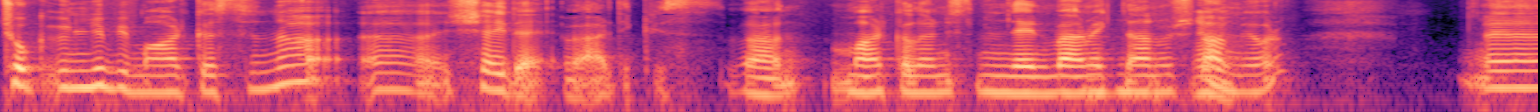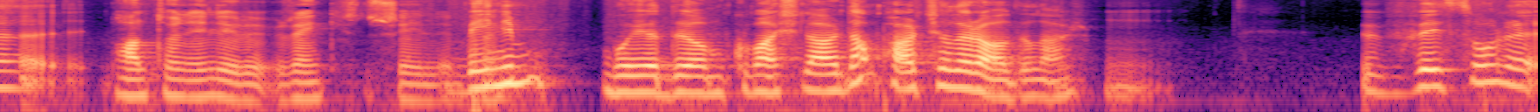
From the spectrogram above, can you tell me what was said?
çok ünlü bir markasına e, şey de verdik biz. Ben markaların isimlerini vermekten hoşlanmıyorum. E, Pantoneleri, renk şeyleri. benim boyadığım kumaşlardan parçalar aldılar. Ve sonra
